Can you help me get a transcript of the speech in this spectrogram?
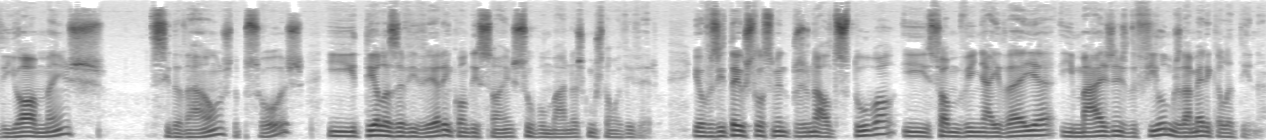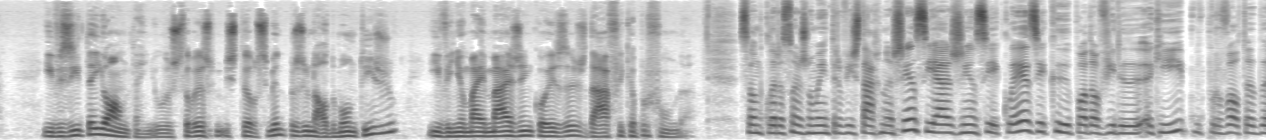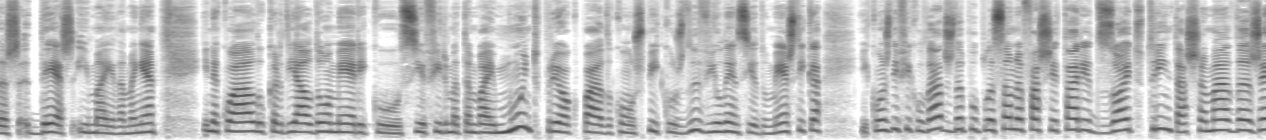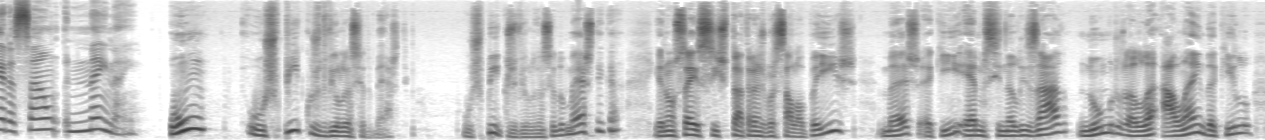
de homens de cidadãos, de pessoas, e tê-las a viver em condições subhumanas como estão a viver. Eu visitei o estabelecimento prisional de Setúbal e só me vinha a ideia imagens de filmes da América Latina. E visitei ontem o estabelecimento prisional de Montijo e vinha uma imagem coisas da África profunda. São declarações numa entrevista à Renascença e à agência Eclésia, que pode ouvir eh, aqui por volta das 10 e meia da manhã, e na qual o cardeal Dom Américo se afirma também muito preocupado com os picos de violência doméstica e com as dificuldades da população na faixa etária 18-30, a chamada geração nem-nem. Um, os picos de violência doméstica os picos de violência doméstica. Eu não sei se isto está transversal ao país, mas aqui é-me sinalizado números além daquilo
